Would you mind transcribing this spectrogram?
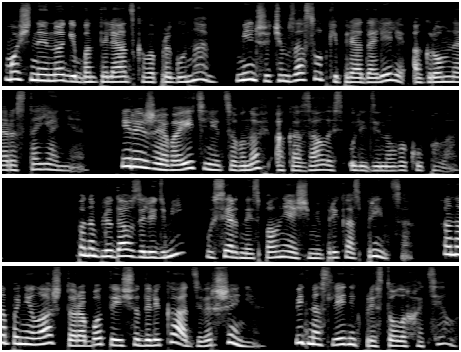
Мощные ноги бантелианского прыгуна меньше чем за сутки преодолели огромное расстояние, и рыжая воительница вновь оказалась у ледяного купола. Понаблюдав за людьми, усердно исполняющими приказ принца, она поняла, что работа еще далека от завершения, ведь наследник престола хотел,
